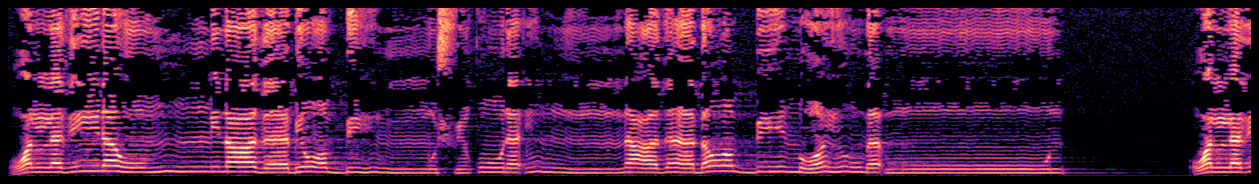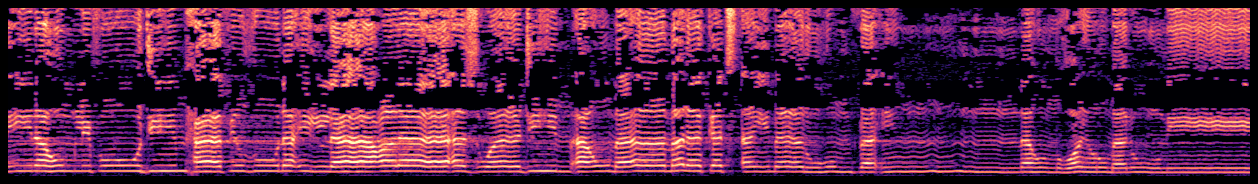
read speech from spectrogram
والذين هم من عذاب ربهم مشفقون إن عذاب ربهم غير مأمون. والذين هم لفروجهم حافظون إلا على أزواجهم أو ما ملكت أيمانهم فإنهم غير ملومين.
